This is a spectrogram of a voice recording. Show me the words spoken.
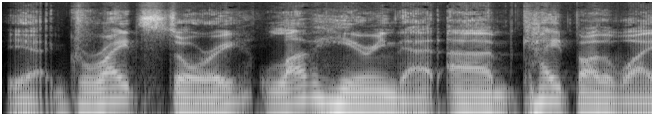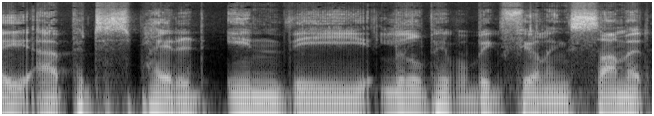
Yeah, great story. Love hearing that. Um, Kate, by the way, uh, participated in the Little People Big Feelings Summit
